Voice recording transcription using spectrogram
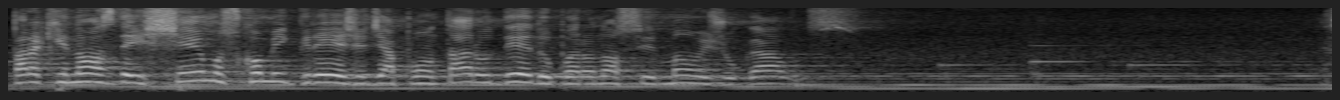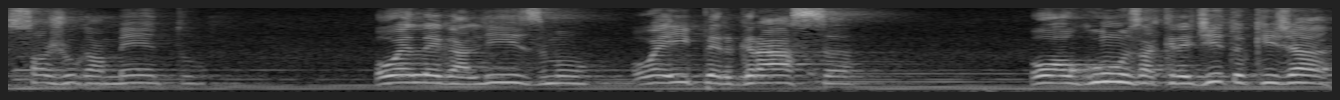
para que nós deixemos, como igreja, de apontar o dedo para o nosso irmão e julgá-los. É só julgamento, ou é legalismo, ou é hipergraça, ou alguns acreditam que já,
